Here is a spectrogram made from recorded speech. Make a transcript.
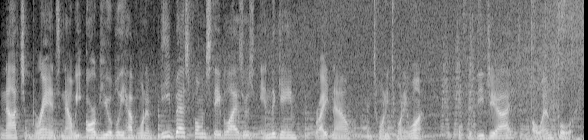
notch brand. Now, we arguably have one of the best phone stabilizers in the game right now in 2021. It's the DJI OM4.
